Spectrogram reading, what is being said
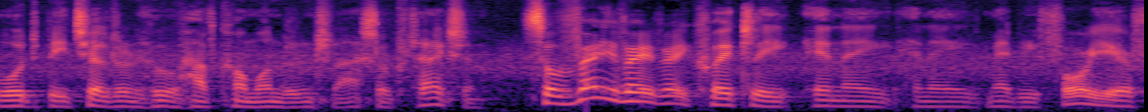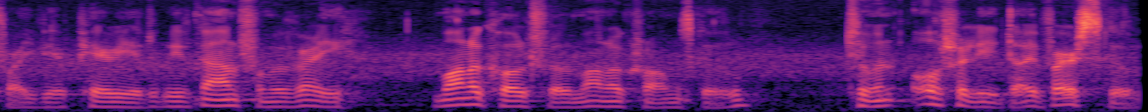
would be children who have come under international protection. So very, very, very quickly in a in a maybe four year, five year period, we've gone from a very monocultural, monochrome school to an utterly diverse school.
